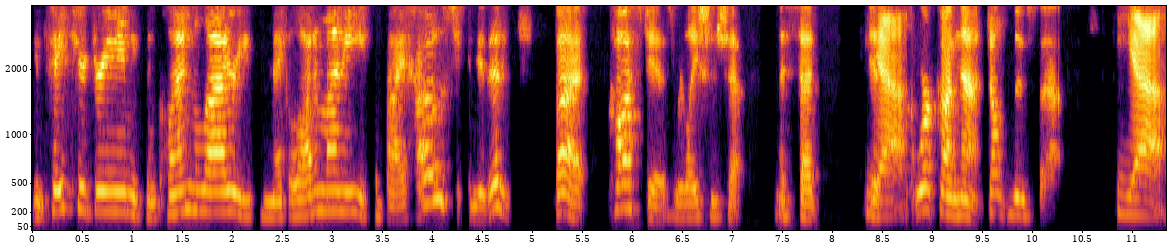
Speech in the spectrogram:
you can chase your dream, you can climb the ladder, you can make a lot of money, you can buy a house, you can do this, but cost is relationship." I said, Yeah. work on that. Don't lose that. Yeah.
